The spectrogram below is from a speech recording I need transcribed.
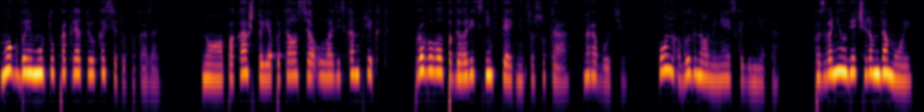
мог бы ему ту проклятую кассету показать. Но пока что я пытался уладить конфликт, Пробовал поговорить с ним в пятницу с утра, на работе. Он выгнал меня из кабинета. Позвонил вечером домой,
